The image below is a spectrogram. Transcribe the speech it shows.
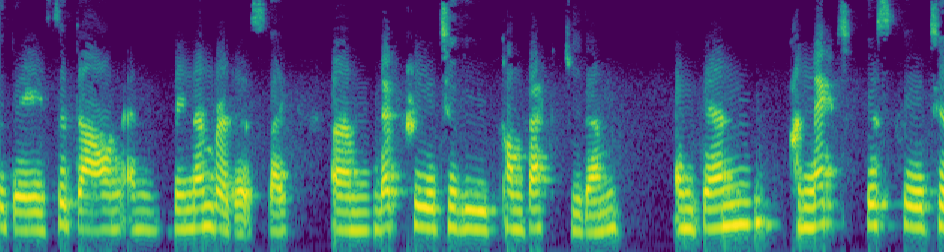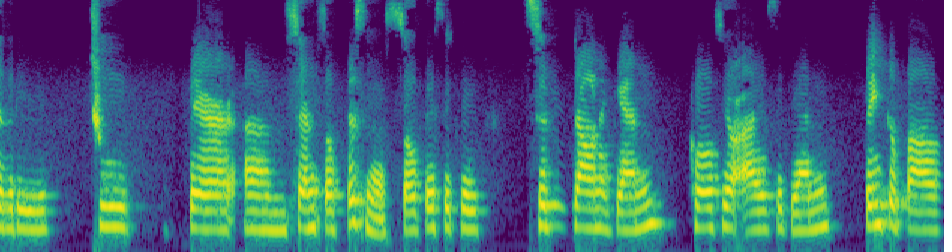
a day, sit down and remember this. Like, um, let creativity come back to them, and then connect this creativity to their um, sense of business. So basically, sit down again, close your eyes again, think about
